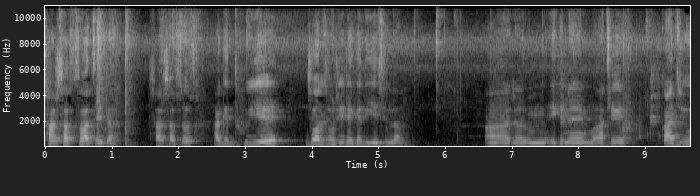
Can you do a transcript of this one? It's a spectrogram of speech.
সাড়ে সাতশো আছে এটা। সাড়ে সাতশো আগে ধুয়ে জল ঝরিয়ে রেখে দিয়েছিলাম। আর এখানে আছে কাজু,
